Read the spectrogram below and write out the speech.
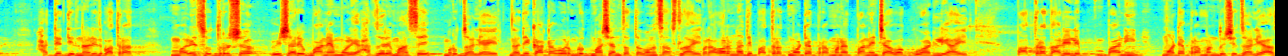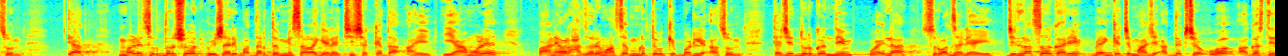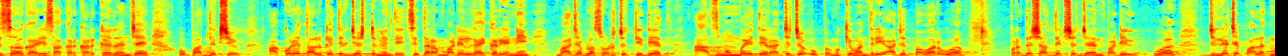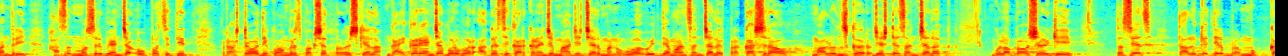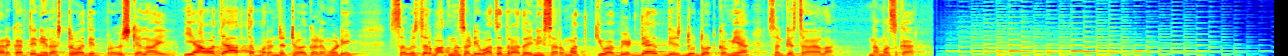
हद्दीतील नदी पात्रात मळी सदृश विषारी पाण्यामुळे हजारे मासे मृत झाले आहेत. नदी काठावर मृत माशांचा तवंग साचला आहे. प्रवार नदी पात्रात मोठ्या प्रमाणात पाण्याची आवक वाढली आहे. पात्रात आलेले पाणी मोठ्या प्रमाणात दूषित झाले असून त्यात मळी सदृश्य विषारी पदार्थ मिसळला गेल्याची शक्यता आहे. यामुळे पाण्यावर हजारो मासे मृत्युमुखी पडले असून त्याची दुर्गंधी व्हायला सुरुवात झाली आहे. जिल्हा सहकारी बँकेचे माजी अध्यक्ष व अगस्ती सहकारी साखर कारखान्यांचे उपाध्यक्ष अकोले तालुक्यातील ज्येष्ठ नेते सीताराम पाटील गायकर यांनी भाजपला सोडचिठ्ठी देत आज मुंबई येथे राज्याचे उपमुख्यमंत्री अजित पवार व प्रदेश अध्यक्ष जयंत पाटील व जिल्ह्याचे पालकमंत्री हसन मुश्रीफ यांच्या उपस्थितीत राष्ट्रवादी काँग्रेस पक्षात प्रवेश केला. गायकर यांच्याबरोबर अगस्ती कारखान्याचे माजी चेअरमन व विद्यमान संचालक प्रकाशराव मालुंजकर ज्येष्ठ संचालक गुलाबराव शेळके तसेच तालुक्यातील प्रमुख कार्यकर्त्यांनी राष्ट्रवादीत प्रवेश केला आहे. या होत्या आतापर्यंत ठळक घडामोडी. सविस्तर बातम्यांसाठी वाचत राहा दैनिक सरमत किंवा भेट द्या देशदूत डॉट कॉम या संकेतस्थळाला. नमस्कार.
